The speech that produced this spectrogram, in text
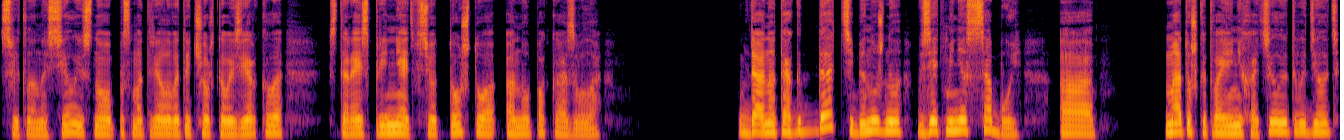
Светлана села и снова посмотрела в это чёртово зеркало, стараясь принять все то, что оно показывало. «Да, но тогда тебе нужно взять меня с собой, а матушка твоя не хотела этого делать,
